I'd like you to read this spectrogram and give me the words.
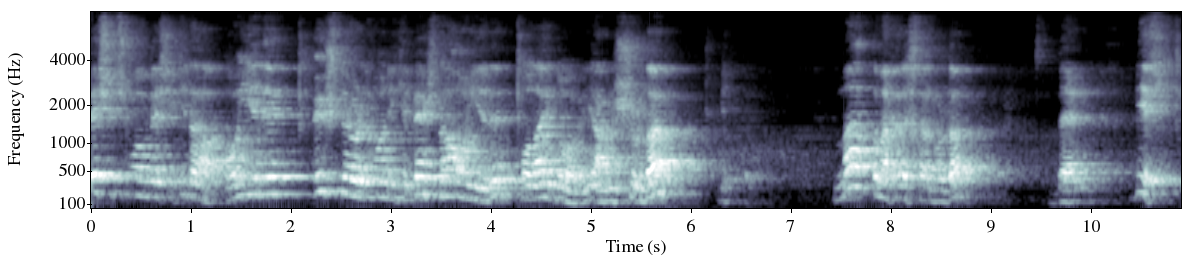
5 3'üm 15, 2 daha 17, 3 4'üm 12, 5 daha 17. Olay doğru. Yani şurada bitti. Ne yaptım arkadaşlar burada? Ben 1.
